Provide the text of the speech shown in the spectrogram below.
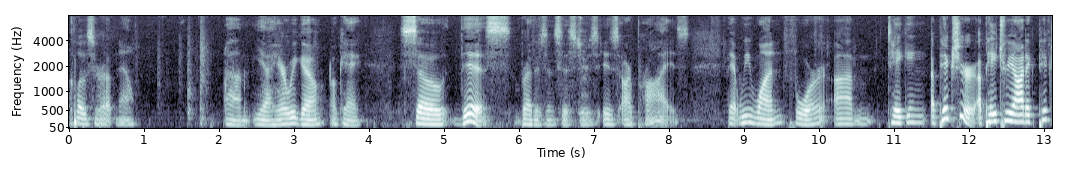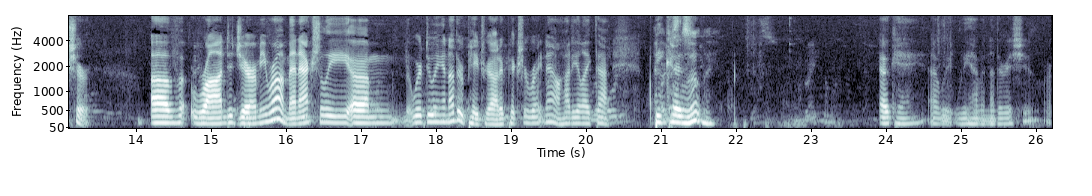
close her up now. Um, yeah, here we go. Okay. So, this, brothers and sisters, is our prize that we won for um, taking a picture, a patriotic picture of Ron de Jeremy Rum. And actually, um, we're doing another patriotic picture right now. How do you like that? Because. Absolutely. Okay. Uh, we, we have another issue? Or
